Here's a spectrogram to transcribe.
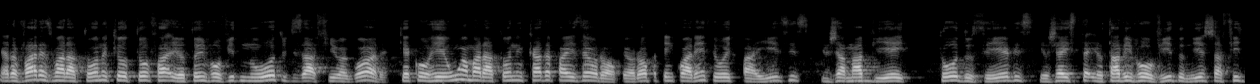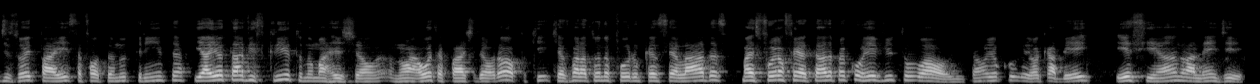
era várias maratonas que eu tô, eu tô envolvido no outro desafio agora, que é correr uma maratona em cada país da Europa. A Europa tem 48 países, eu já mapeei todos eles. Eu já estava envolvido nisso, já fiz 18 países, está faltando 30. E aí eu estava inscrito numa região, numa outra parte da Europa, que, que as maratonas foram canceladas, mas foi ofertada para correr virtual. Então eu, eu acabei esse ano, além de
